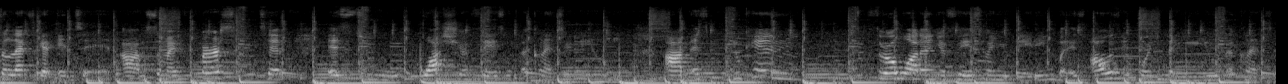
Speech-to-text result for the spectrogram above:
So let's get into it. Um, so my first tip is to wash your face with a cleanser daily. Um, you can throw water in your face when you're bathing, but it's always important that you use a cleanser.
